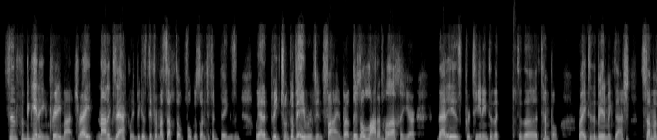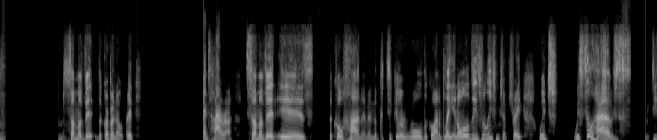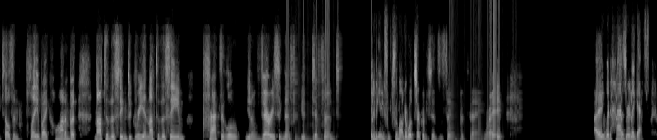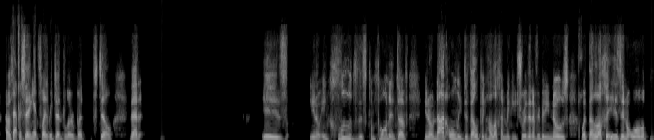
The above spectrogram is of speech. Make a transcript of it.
since the beginning, pretty much, right? Not exactly, because different masach don't focus on different things, and we had a big chunk of Eruvin, fine. But there's a lot of halacha here that is pertaining to the to the temple, right? To the Beit Mikdash. Some of some of it the korbanot, right? And Hara. Some of it is the Kohanim and the particular role the Kohanim play in all of these relationships, right? Which we still have details in play by Kohanim, but not to the same degree and not to the same practical, you know, very significant difference. From under what circumstances type of thing, right? I would hazard a guess. How's that for saying it slightly gentler, but still that is you know includes this component of you know not only developing halacha and making sure that everybody knows what the halacha is in all the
